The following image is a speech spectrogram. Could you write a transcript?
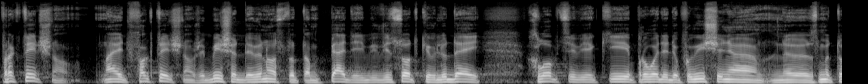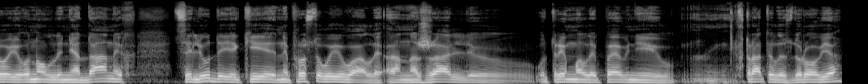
практично, навіть фактично, вже більше 95% людей, хлопців, які проводять оповіщення е, з метою оновлення даних, це люди, які не просто воювали, а, на жаль, е, отримали певні втратили здоров'я.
